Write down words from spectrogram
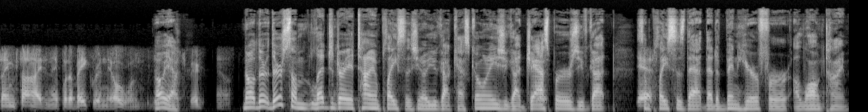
same side, and they put a bakery in the old one. It's Oh, yeah. much bigger now. No, there there's some legendary Italian places. You know, you got Cascones, you got Jaspers, you've got some places that that have been here for a long time.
